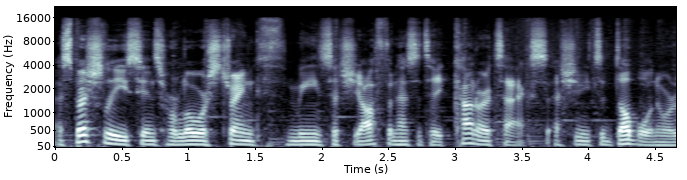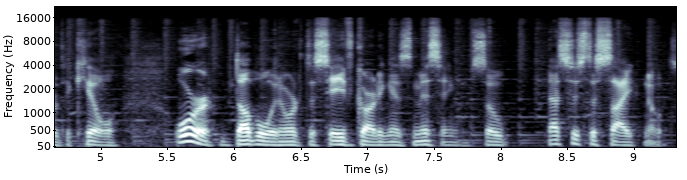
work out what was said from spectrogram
especially since her lower strength means that she often has to take counterattacks as she needs to double in order to kill, or double in order to safeguard against missing, so that's just a side note.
